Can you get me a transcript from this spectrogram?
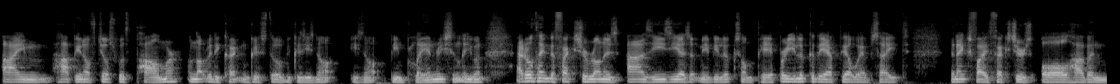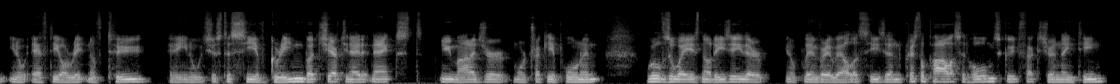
I'm happy enough just with Palmer. I'm not really counting Gusto because he's not he's not been playing recently. But I don't think the fixture run is as easy as it maybe looks on paper. You look at the FPL website, the next five fixtures all having you know FDR rating of two. Uh, you know, it's just a sea of green. But Sheffield United next, new manager, more tricky opponent. Wolves away is not easy. They're you know playing very well this season. Crystal Palace at home is a good fixture in 19.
